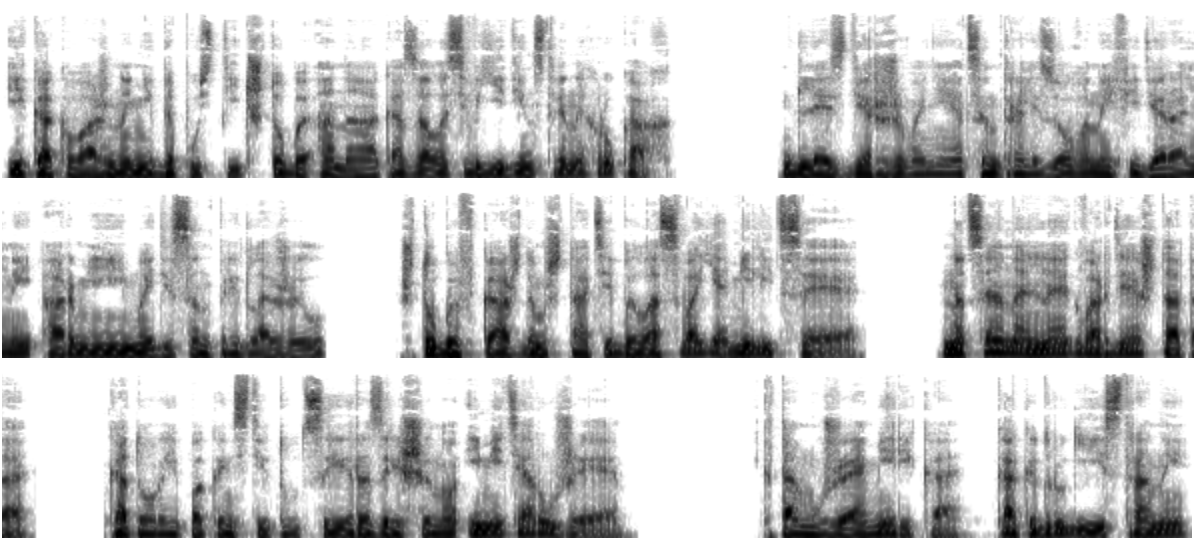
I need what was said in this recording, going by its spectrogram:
и как важно не допустить, чтобы она оказалась в единственных руках. Для сдерживания централизованной федеральной армии Мэдисон предложил, чтобы в каждом штате была своя милиция, Национальная гвардия штата, которой по Конституции разрешено иметь оружие. К тому же Америка, как и другие страны,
